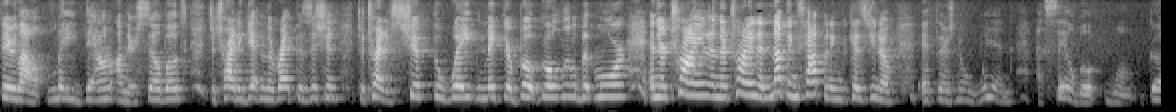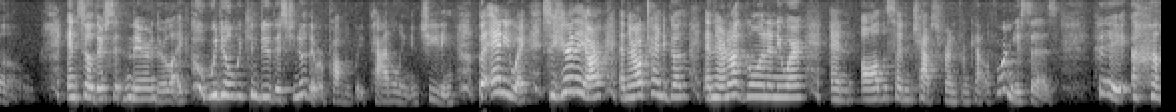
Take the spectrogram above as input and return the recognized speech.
they all laid down on their sailboats to try to get in the right position, to try to shift the weight and make their boat go a little bit more. And they're trying and they're trying, and nothing's happening because, you know, if there's no wind, a sailboat won't go. And so they're sitting there and they're like, we know we can do this. You know, they were probably paddling and cheating. But anyway, so here they are, and they're all trying to go, and they're not going anywhere. And all of a sudden, Chap's friend from California says, hey, uh,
